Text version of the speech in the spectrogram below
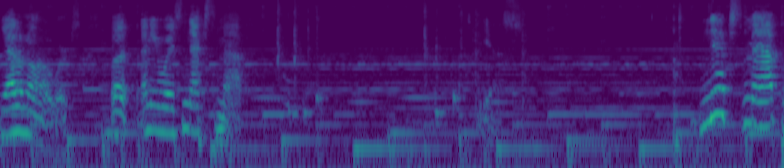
Yeah, I don't know how it works. But anyways, next map. Yes. Next map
